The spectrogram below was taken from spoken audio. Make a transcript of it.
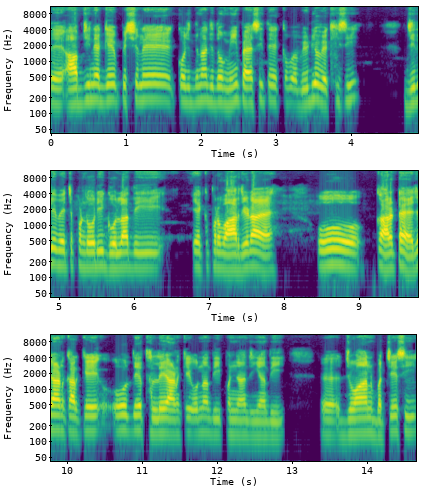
ਤੇ ਆਪ ਜੀ ਨੇ ਅੱਗੇ ਪਿਛਲੇ ਕੁਝ ਦਿਨਾਂ ਜਦੋਂ ਮੀਂਹ ਪੈ ਸੀ ਤੇ ਇੱਕ ਵੀਡੀਓ ਵੇਖੀ ਸੀ, ਜਿਹਦੇ ਵਿੱਚ ਪੰਡੋਰੀ ਗੋਲਾ ਦੀ ਇੱਕ ਪਰਿਵਾਰ ਜਿਹੜਾ ਹੈ ਉਹ ਘਰ ਢਹਿ ਜਾਣ ਕਰਕੇ ਉਹਦੇ ਥੱਲੇ ਆਣ ਕੇ ਉਹਨਾਂ ਦੀ ਪੰਜਾਂ ਜੀਆਂ ਦੀ ਜਵਾਨ ਬੱਚੇ ਸੀ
